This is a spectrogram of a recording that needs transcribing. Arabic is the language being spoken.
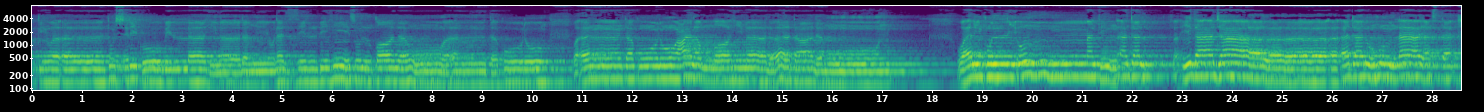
وأن تشركوا بالله ما لم ينزل به سلطانا وأن تقولوا وأن تقولوا على الله ما لا تعلمون ولكل أمة أجل فإذا جاء أجلهم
